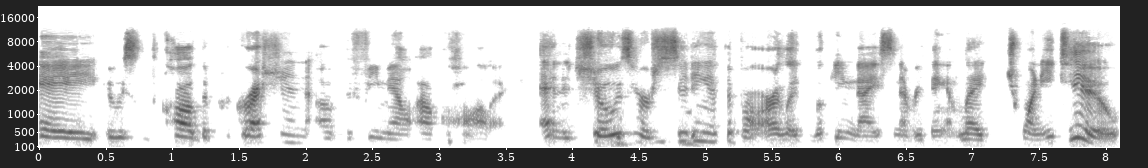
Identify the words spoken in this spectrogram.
a it was called the progression of the female alcoholic and it shows her sitting at the bar like looking nice and everything at like 22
